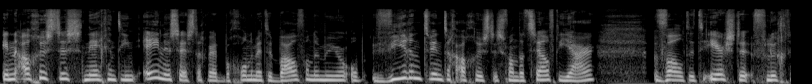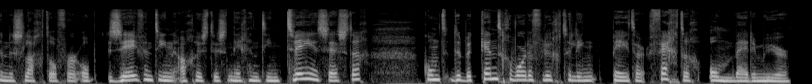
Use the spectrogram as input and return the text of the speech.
In augustus 1961 werd begonnen met de bouw van de muur. Op 24 augustus van datzelfde jaar valt het eerste vluchtende slachtoffer. Op 17 augustus 1962 komt de bekend geworden vluchteling Peter Vechter om bij de muur.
